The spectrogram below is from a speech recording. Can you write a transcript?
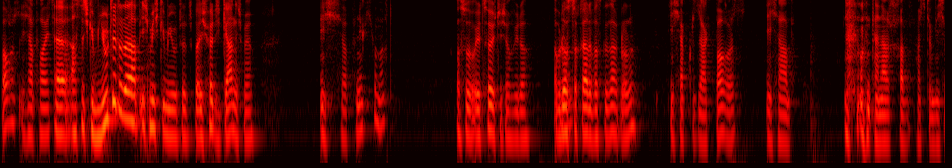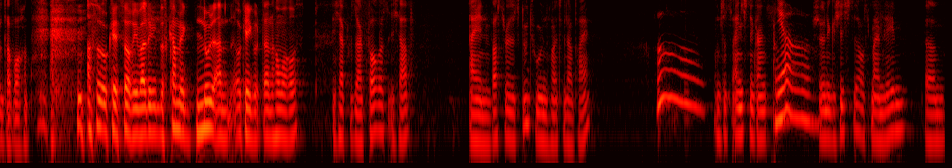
Boris, ich habe heute. Äh, hast du dich gemutet oder habe ich mich gemutet? Weil ich höre dich gar nicht mehr. ich habe nichts gemacht. Achso, jetzt höre ich dich auch wieder. Aber du hast doch gerade was gesagt, oder? Ich habe gesagt, Boris, ich habe. Und danach hast du mich unterbrochen. Achso, okay, sorry, weil das kam mir null an. Okay, gut, dann hau mal raus. Ich habe gesagt, Boris, ich habe ein Was würdest du tun heute dabei? Und das ist eigentlich eine ganz Ja. schöne Geschichte aus meinem Leben. Ähm,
